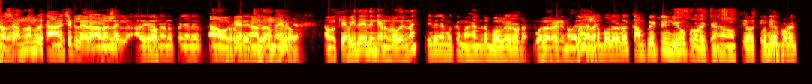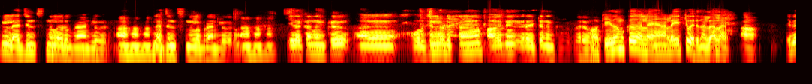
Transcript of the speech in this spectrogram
പക്ഷെ അന്ന് നമ്മൾ കാണിച്ചിട്ടില്ലായിരുന്നു അത് കാരണമാണ് ഇപ്പൊ ഞാൻ ആ ഓക്കെ. അത് നന്നായി ബ്രോ. ഓക്കെ അപ്പൊ ഇത് ഏതിന്റെയാണ് ബ്രോ വരുന്നത് ഇത് നമുക്ക് മഹേന്ദ്ര ബോളേറോടെ അല്ലേ? മഹേന്ദ്ര ബോളേറോടെ കംപ്ലീറ്റ്ലി ന്യൂ പ്രോഡക്റ്റ് ആണ്. ഓക്കെ ഓക്കെ പുതിയ പ്രോഡക്റ്റ് ലെജൻസ് എന്നുള്ള ഒരു ബ്രാൻഡിൽ വരും. ലെജൻസ് എന്നുള്ള ബ്രാൻഡിൽ വരും. ഇതൊക്കെ നിങ്ങൾക്ക് ഒറിജിനൽ എടുക്കുന്ന പകുതി റേറ്റ് നിങ്ങൾക്ക് വരും ഓക്കെ ഇത് നമുക്ക് ലേറ്റ് വരുന്നില്ല അല്ലേ? ആ ഇത്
